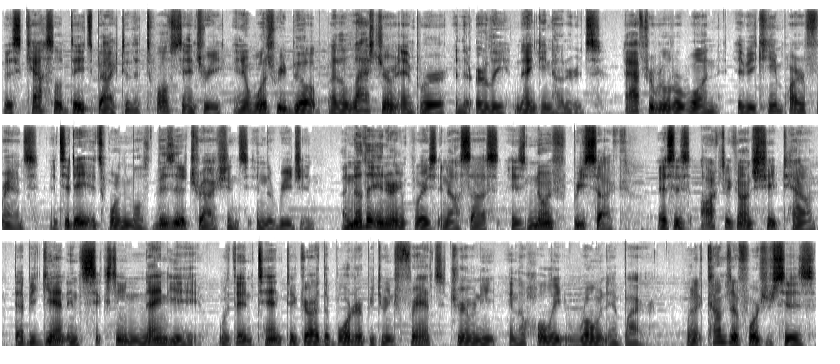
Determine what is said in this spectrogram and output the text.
this castle dates back to the 12th century and it was rebuilt by the last German emperor in the early 1900s. After World War I, it became part of France, and today it's one of the most visited attractions in the region. Another entering place in Alsace is Neuf-Brisach. It's this octagon-shaped town that began in 1698 with the intent to guard the border between France, Germany, and the Holy Roman Empire. When it comes to fortresses,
